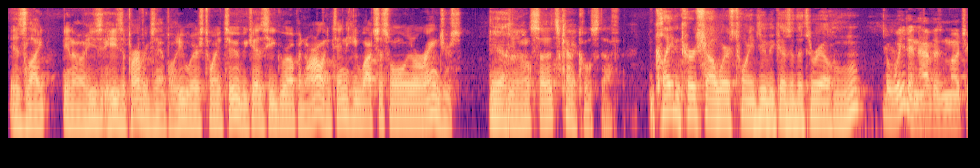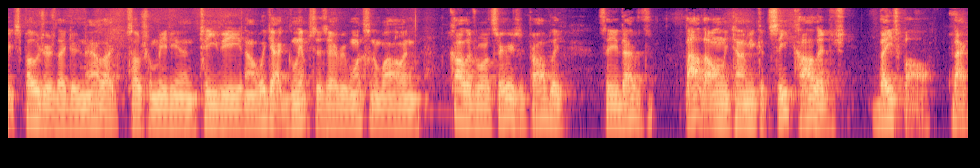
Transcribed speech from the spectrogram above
is like, you know, he's he's a perfect example. He wears 22 because he grew up in Arlington. He watched us when we were Rangers, Yeah. you know, so it's kind of cool stuff. Clayton Kershaw wears 22 because of the thrill. Mm-hmm. But we didn't have as much exposure as they do now, like social media and TV and all. We got glimpses every once in a while. And College World Series was probably, see, that was about the only time you could see college baseball. Back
